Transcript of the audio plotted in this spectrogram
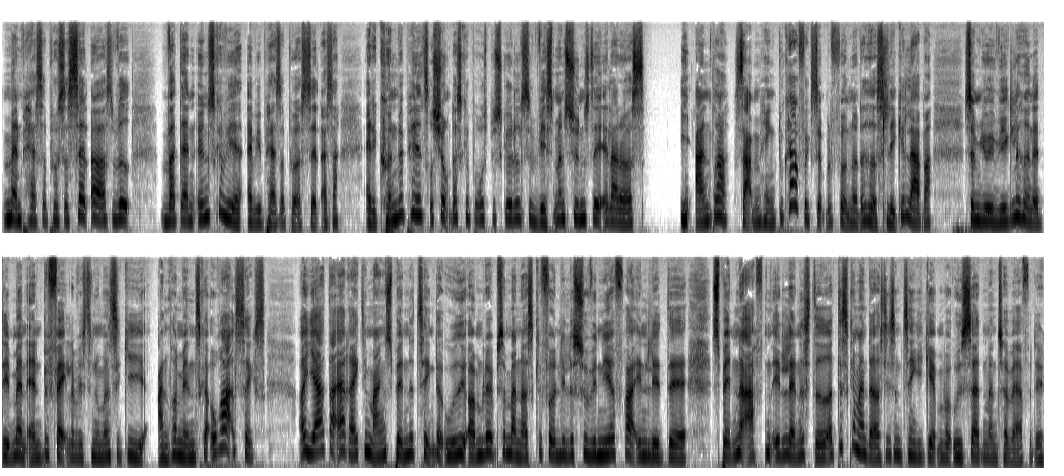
man passer på sig selv, og også ved, hvordan ønsker vi, at vi passer på os selv. Altså, er det kun ved penetration, der skal bruges beskyttelse, hvis man synes det, eller er det også i andre sammenhæng. Du kan jo for eksempel få noget, der hedder slikkelapper, som jo i virkeligheden er det, man anbefaler, hvis det nu man skal give andre mennesker oralsex. Og ja, der er rigtig mange spændende ting derude i omløb, som man også kan få en lille souvenir fra en lidt øh, spændende aften et eller andet sted. Og det skal man da også ligesom tænke igennem, hvor udsat man tør være for det.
